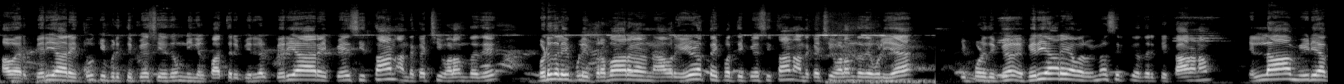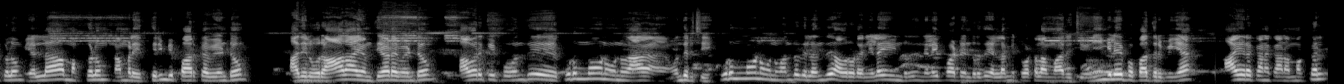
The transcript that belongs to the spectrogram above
அவர் பெரியாரை தூக்கி பிடித்து பேசியதும் நீங்கள் பார்த்திருப்பீர்கள். பெரியாரை பேசித்தான் அந்த கட்சி வளர்ந்தது. விடுதலை புலி பிரபாகரன் அவர் ஈழத்தை பற்றி பேசித்தான் அந்த கட்சி வளர்ந்ததை ஒழிய இப்பொழுது பெ- பெரியாரை அவர் விமர்சிப்பதற்கு காரணம் எல்லா மீடியாக்களும் எல்லா மக்களும் நம்மளை திரும்பி பார்க்க வேண்டும். அதில் ஒரு ஆதாயம் தேட வேண்டும். அவருக்கு இப்போ வந்து குடும்பம்னு ஒன்று வந்துருச்சு. குடும்பம்னு ஒன்று வந்ததுலேருந்து அவரோட நிலைன்றது நிலைப்பாட்டுன்றது எல்லாமே டோட்டலாக மாறிச்சு. நீங்களே இப்போ பார்த்துருப்பீங்க. ஆயிரக்கணக்கான மக்கள்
